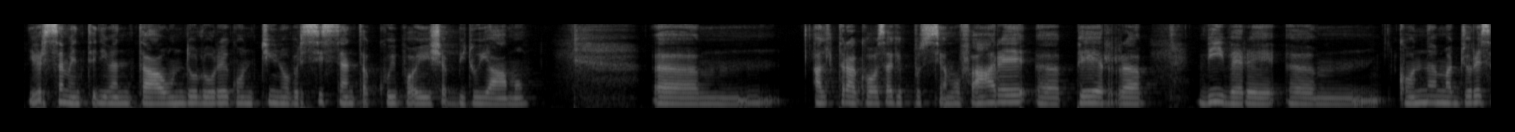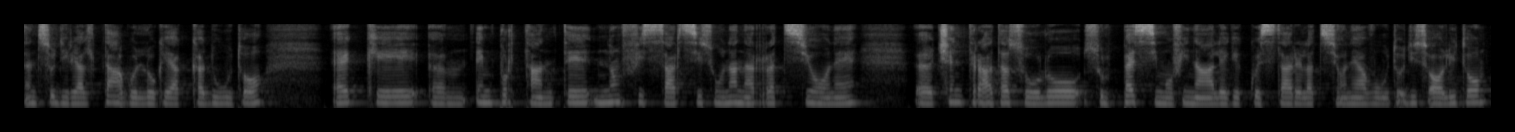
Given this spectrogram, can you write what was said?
Diversamente diventa un dolore continuo, persistente a cui poi ci abituiamo. Um, altra cosa che possiamo fare eh, per vivere ehm, con maggiore senso di realtà quello che è accaduto è che ehm, è importante non fissarsi su una narrazione eh, centrata solo sul pessimo finale che questa relazione ha avuto. Di solito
